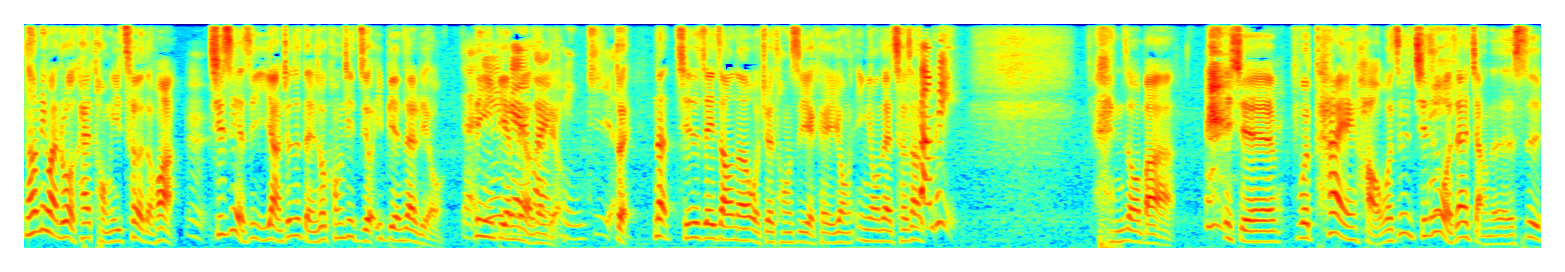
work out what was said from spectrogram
然后另外如果开同一侧的话，嗯其实也是一样，就是等于说空气只有一边在流，对，另一边没有在流。停滞，对，那其实这一招呢，我觉得同时也可以用应用在车上。放屁，你怎么把一些不太好？我这其实我在讲的是，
